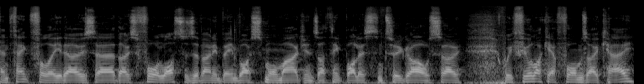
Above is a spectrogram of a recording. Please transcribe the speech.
and thankfully those uh, those four losses have only been by small margins. I think by less than two goals. So we feel like our form's okay.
